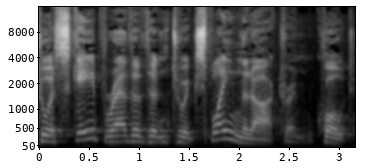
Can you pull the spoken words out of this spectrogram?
to escape rather than to explain the doctrine. Quote,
